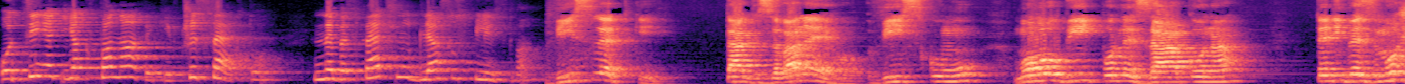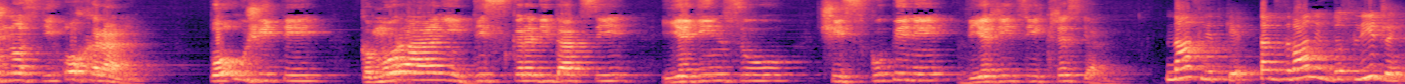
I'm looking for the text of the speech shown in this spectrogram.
оцінять як фанатиків чи секту, небезпечну для суспільства. Výsledky takzvaného výzkumu mohou být podle zákona, tedy bez možnosti ochrany, použity k morální diskreditaci jedinců či skupiny věřících křesťanů. Наслідки так званих досліджень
